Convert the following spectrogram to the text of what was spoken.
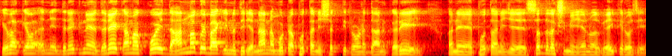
કેવા કેવા અને દરેકને દરેક આમાં કોઈ દાનમાં કોઈ બાકી નથી રહ્યા. નાના મોટા પોતાની શક્તિ પ્રમાણે દાન કરી અને પોતાની જે સદલક્ષ્મી એનો વ્યય કર્યો છે.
